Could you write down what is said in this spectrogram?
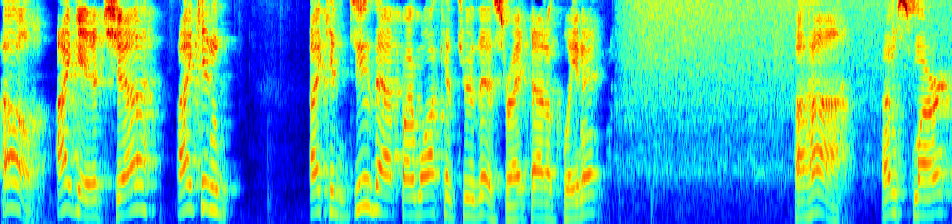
Oh, I get. I can, I can do that by walking through this, right? That'll clean it. Aha! I'm smart.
